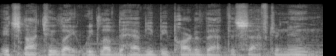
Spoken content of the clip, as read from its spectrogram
it's not too late. We'd love to have you be part of that this afternoon.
